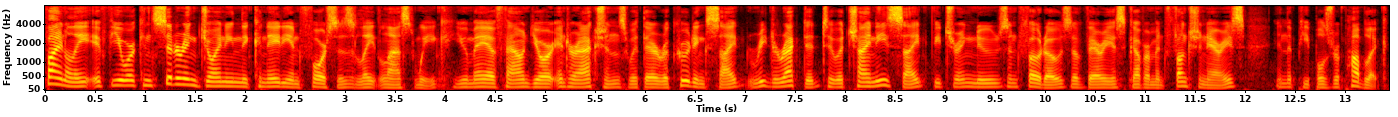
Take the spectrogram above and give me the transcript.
Finally, if you were considering joining the Canadian Forces late last week, you may have found your interactions with their recruiting site redirected to a Chinese site featuring news and photos of various government functionaries in the People's Republic.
